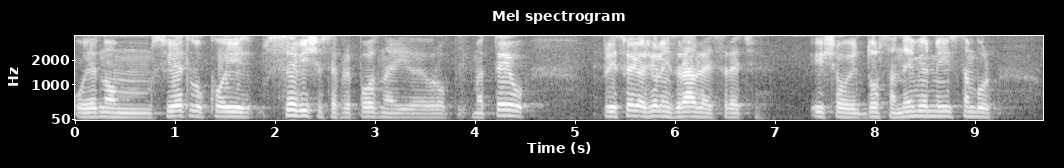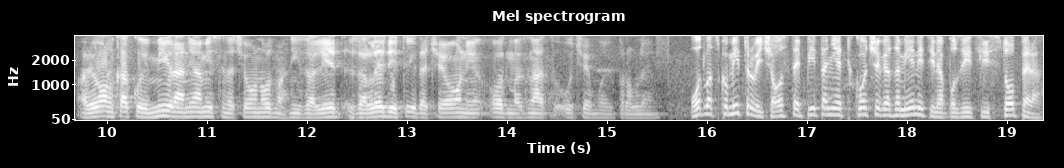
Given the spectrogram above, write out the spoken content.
u jednom svjetlu koji sve više se prepozna i u Europi. Mateju, prije svega želim zdravlja i sreće. Išao je dosta nemirni Istanbul, ali on kako je miran, ja mislim da će on odmah njih zalediti i da će oni odmah znati u čemu je problem. Odlasko Mitrovića ostaje pitanje tko će ga zamijeniti na poziciji stopera.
